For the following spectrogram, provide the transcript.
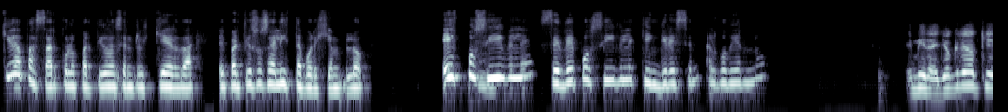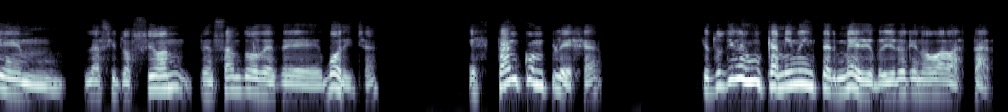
¿qué va a pasar con los partidos de centro izquierda, el Partido Socialista, por ejemplo? ¿Es mm. posible, se ve posible que ingresen al gobierno? Eh, mira, yo creo que mm, la situación, pensando desde Boric, ¿eh? es tan compleja que tú tienes un camino intermedio, pero yo creo que no va a bastar.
